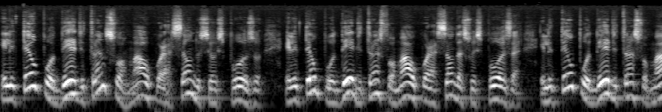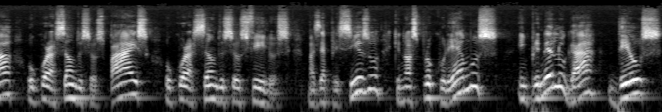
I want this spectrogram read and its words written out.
ele tem o poder de transformar o coração do seu esposo, ele tem o poder de transformar o coração da sua esposa, ele tem o poder de transformar o coração dos seus pais, o coração dos seus filhos. Mas é preciso que nós procuremos, em primeiro lugar, Deus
